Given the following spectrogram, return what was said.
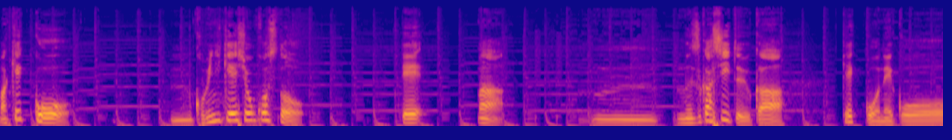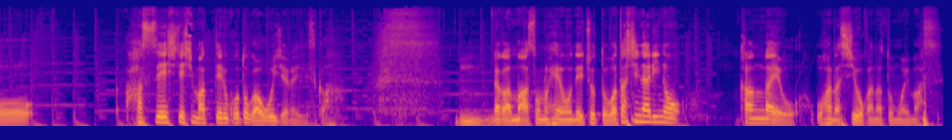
まあ結構うん、コミュニケーションコストってまあうん難しいというか結構ねこう発生してしまってることが多いじゃないですか。うん、だからまあその辺をねちょっと私なりの考えをお話ししようかなと思います。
